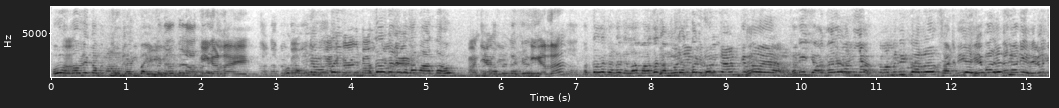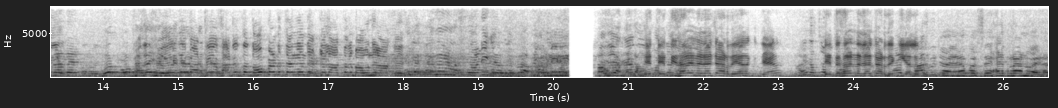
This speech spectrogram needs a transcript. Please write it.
ਉਹ ਆਉਂਦਾ ਉਹਨੇ ਕੰਮ ਤੂੰ ਮੇਰੀ ਬਾਈ ਕੀ ਕਰਦਾ ਇਹ? ਉਹ ਕੰਮ ਨਹੀਂ ਹੋਊਗਾ ਜੀ ਅੱਧਾ ਘੰਟਾ ਗੱਲਾਂ ਮਾਰਦਾ ਉਹ। ਹਾਂਜੀ ਹਾਂਜੀ। ਕੀ ਕਰਦਾ? ਅੱਧਾ ਕੁ ਘੰਟਾ ਗੱਲਾਂ ਮਾਰਦਾ ਕੰਮ ਨਹੀਂ ਕਰਦਾ। ਕਿਦੋਂ ਟਾਈਮ ਕਿੰਨਾ ਹੋਇਆ? ਖੜੀ ਚਾਰ ਫੈਲੇ ਹੋਈਆਂ ਕੰਮ ਨਹੀਂ ਕਰ ਰਿਹਾ ਸਾਡੀ ਵਾਰ ਫੈਲਾ ਨਹੀਂ। ਗਈਆਂ ਉਹ ਉਹ ਅਸੀਂ ਸਵੇਰ ਦੇ ਬੈਠੇ ਸਾਡੇ ਤਾਂ ਦੋ ਪਿੰਡ ਤੇਨੇ ਦੇ ਅੱਗੇ ਲਾਤਨ ਬਾਬੂ ਨੇ ਆ ਕੇ। ਪਾਣੀ ਆਪਣੀ ਕੰਪਲੀਟ ਇਹ 33 ਸਾਰੇ ਨਜ਼ਰ ਝਾੜਦੇ ਆ ਜੈਨ? 33 ਸਾਰੇ ਨਜ਼ਰ ਝਾੜਦੇ ਕੀ ਗੱਲ ਵਿੱਚ ਆਇਆ ਬਸ ਹੈਲਪਰਾਂ ਨੂੰ ਆਇਆ ਨਾ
